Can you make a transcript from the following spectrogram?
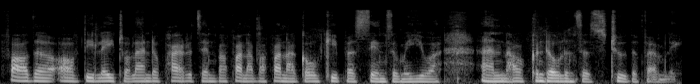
father of the late Orlando Pirates and Bafana Bafana goalkeeper Senzo Meyiwa. And our condolences to the family.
